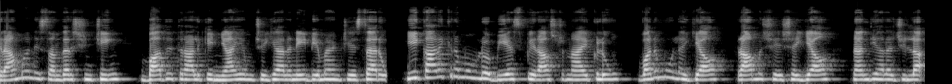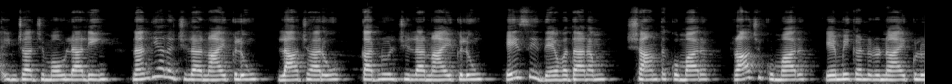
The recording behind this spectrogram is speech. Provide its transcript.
గ్రామాన్ని సందర్శించి బాధితురాలికి న్యాయం చేయాలని డిమాండ్ చేశారు. ఈ కార్యక్రమంలో బీఎస్పీ రాష్ట్ర నాయకులు వనమూలయ్య రామశేషయ్య నంద్యాల జిల్లా ఇన్ఛార్జ్ మౌలాలి నంద్యాల జిల్లా నాయకులు లాజారు కర్నూలు జిల్లా నాయకులు ఏసీ దేవదానం శాంతకుమార్ రాజకుమార్ ఎమ్మిగనూరు నాయకులు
